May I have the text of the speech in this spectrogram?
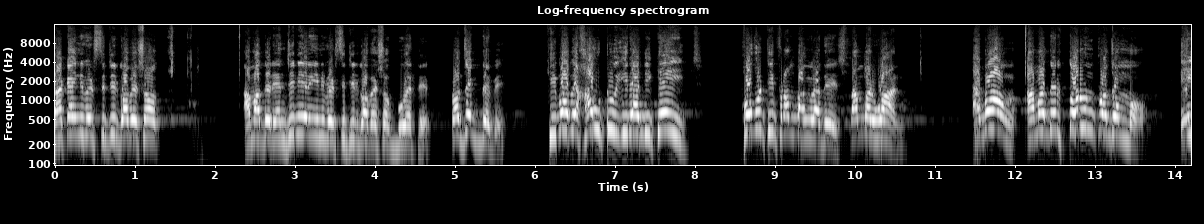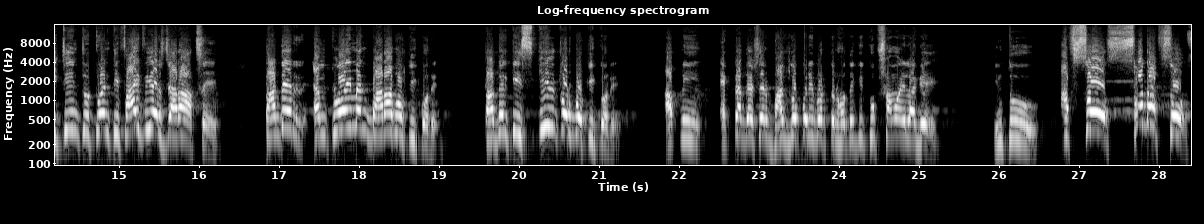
ঢাকা ইউনিভার্সিটির গবেষক, আমাদের ইঞ্জিনিয়ারিং ইউনিভার্সিটির গবেষক বুয়েটের প্রজেক্ট দেবে। কীভাবে how to eradicate poverty from Bangladesh number one এবং আমাদের তরুণ প্রজন্ম eighteen to twenty five years যারা আছে, তাদের এমপ্লয়মেন্ট বাড়াবো কি করে? তাদেরকে স্কিল করব কি করে? আপনি একটা দেশের ভাগ্য পরিবর্তন হতে কি খুব সময় লাগে? কিন্তু আফসোস, সদ আফসোস,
